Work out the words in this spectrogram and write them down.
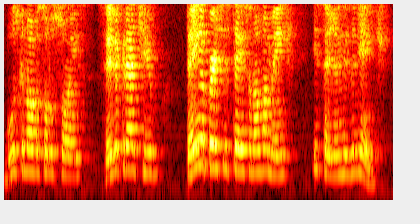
busque novas soluções, seja criativo, tenha persistência novamente e seja resiliente.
